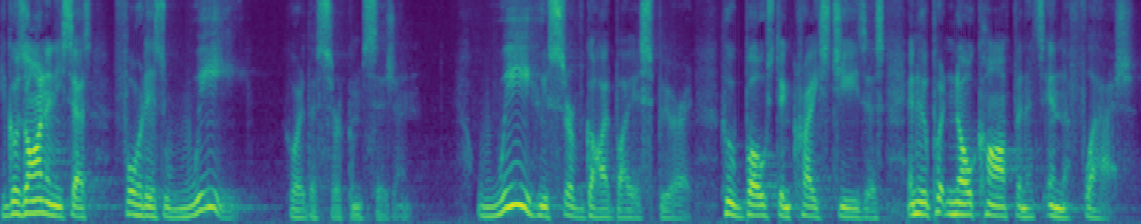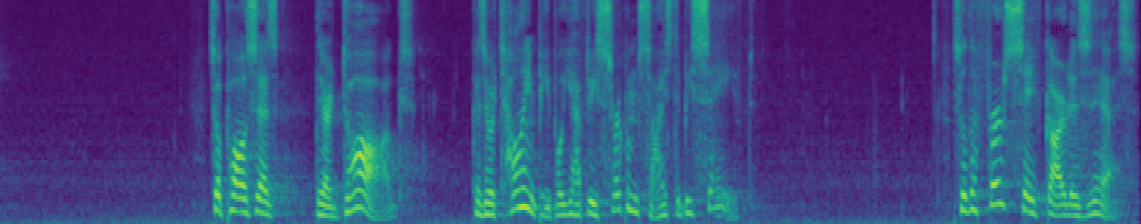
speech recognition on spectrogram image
He goes on and he says, For it is we who are the circumcision we who serve God by His Spirit, who boast in Christ Jesus, and who put no confidence in the flesh. So Paul says they're dogs because they were telling people you have to be circumcised to be saved. So the first safeguard is this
